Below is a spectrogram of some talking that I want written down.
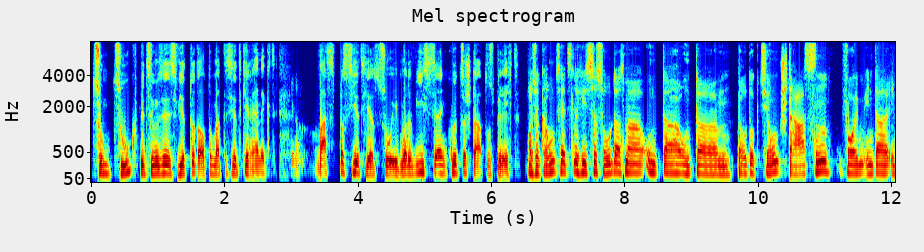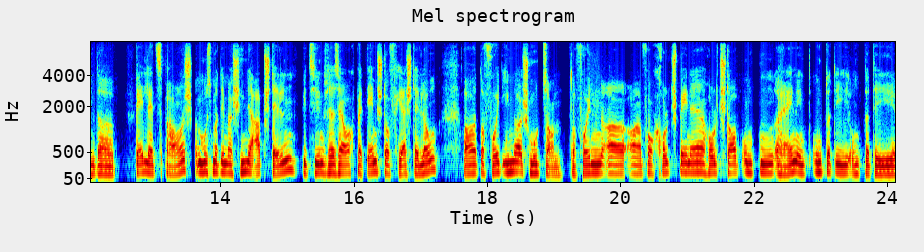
zum Zug, beziehungsweise es wird dort automatisiert gereinigt. Genau. Was passiert hier so eben oder wie ist ein kurzer Statusbericht? Also grundsätzlich ist es so, dass man unter, unter Produktionsstraßen, vor allem in der, in der Pelletsbranche muss man die Maschine abstellen, beziehungsweise auch bei Dämmstoffherstellung, äh, da fällt immer Schmutz an. Da fallen äh, einfach Holzspäne, Holzstaub unten rein in, unter, die, unter die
